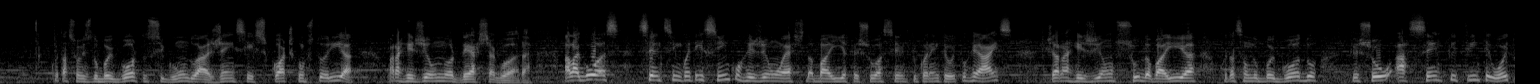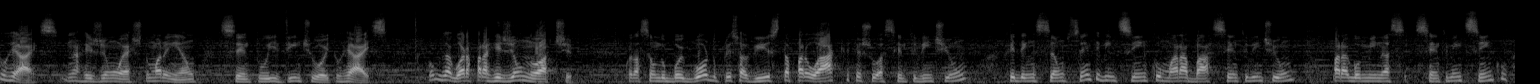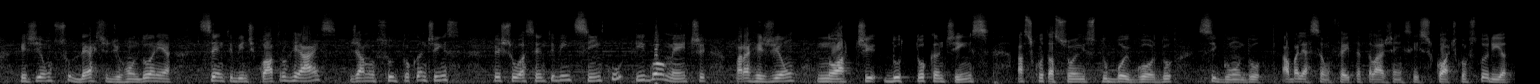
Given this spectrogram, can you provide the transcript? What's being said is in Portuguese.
Cotações do boi gordo, segundo a agência Scott Consultoria, para a região nordeste agora. Alagoas, 155, região oeste da Bahia fechou a 148 reais. Já na região sul da Bahia, cotação do boi gordo fechou a 138 reais. E na região oeste do Maranhão, 128 reais. Vamos agora para a região norte. Cotação do boi gordo, preço à vista para o Acre fechou a 121, Redenção 125, Marabá 121, Paragominas 125, região sudeste de Rondônia 124 reais, já no sul do Tocantins fechou a 125, igualmente para a região norte do Tocantins, as cotações do boi gordo, segundo avaliação feita pela agência Scott Consultoria,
